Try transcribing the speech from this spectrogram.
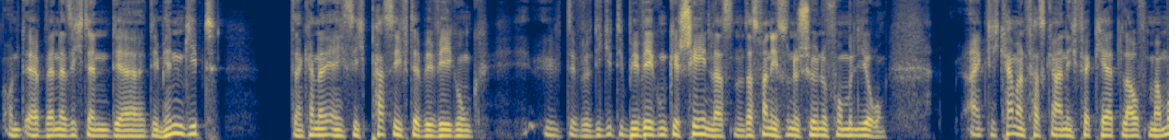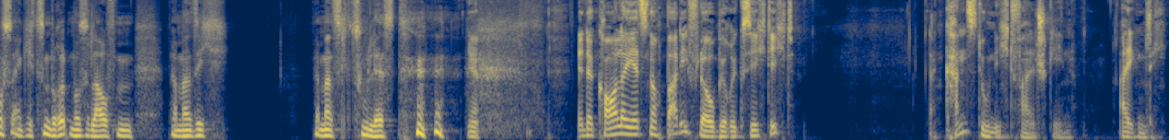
und er, wenn er sich dann der, dem hingibt, dann kann er eigentlich sich passiv der Bewegung, die, die Bewegung geschehen lassen. Und das fand ich so eine schöne Formulierung. Eigentlich kann man fast gar nicht verkehrt laufen. Man muss eigentlich zum Rhythmus laufen, wenn man sich, wenn man es zulässt. ja. Wenn der Caller jetzt noch Bodyflow berücksichtigt, dann kannst du nicht falsch gehen. Eigentlich.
